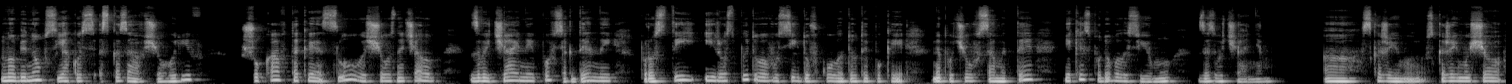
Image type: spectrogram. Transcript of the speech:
Нобінопс якось сказав, що горів шукав таке слово, що означало б звичайний, повсякденний, простий, і розпитував усіх довкола доти, поки не почув саме те, яке сподобалося йому за звучанням. А, Скажи йому, скажи йому, що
